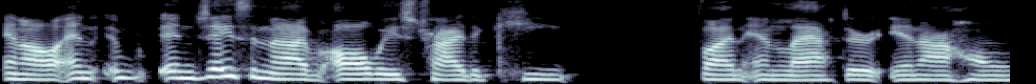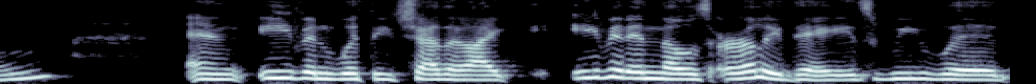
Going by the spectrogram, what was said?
and all and and- Jason and I've always tried to keep fun and laughter in our home and even with each other like even in those early days we would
